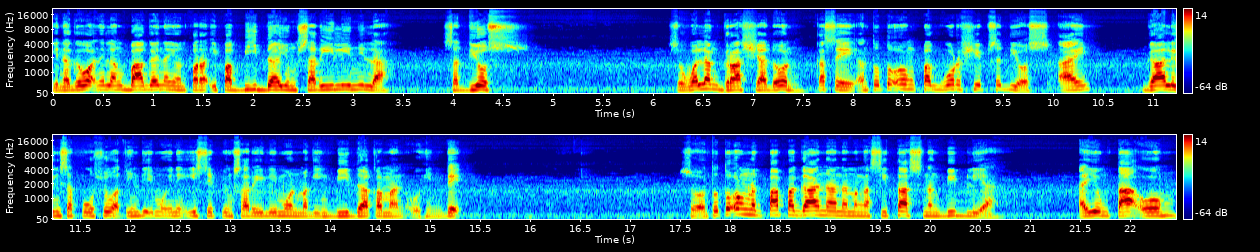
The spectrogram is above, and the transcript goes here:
Ginagawa nilang bagay na yon para ipabida yung sarili nila sa Diyos. So, walang grasya doon. Kasi, ang totoong pag-worship sa Diyos ay galing sa puso at hindi mo iniisip yung sarili mo maging bida ka man o hindi. So, ang totoong nagpapagana ng mga sitas ng Biblia ay yung taong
